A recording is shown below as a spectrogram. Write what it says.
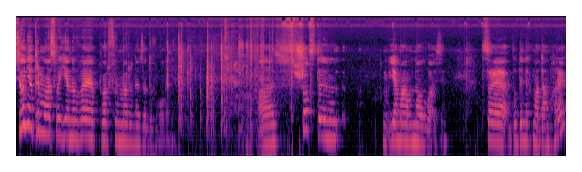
Сьогодні отримала своє нове парфюмерне задоволення. А, Що це я мав на увазі? Це будинок Мадам Гре,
